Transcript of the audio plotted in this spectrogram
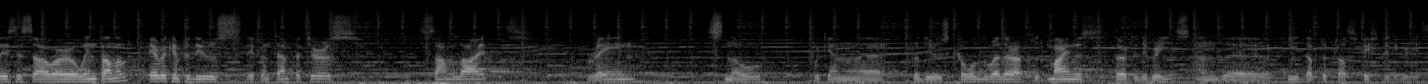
This is our wind tunnel. Here we can produce different temperatures, sunlight, rain, snow. We can uh, produce cold weather up to minus 30 degrees and uh, heat up to plus 50 degrees.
